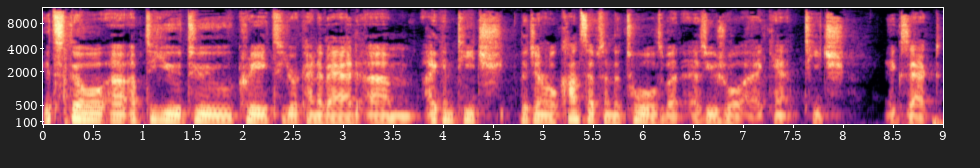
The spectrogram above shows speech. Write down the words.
It's still uh, up to you to create your kind of ad. Um, I can teach the general concepts and the tools, but as usual, I can't teach exact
